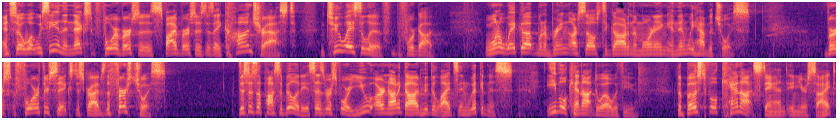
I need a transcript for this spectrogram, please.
And so, what we see in the next four verses, five verses, is a contrast, two ways to live before God. We want to wake up, we want to bring ourselves to God in the morning, and then we have the choice. Verse 4 through 6 describes the first choice. This is a possibility. It says, verse 4 You are not a God who delights in wickedness, evil cannot dwell with you. The boastful cannot stand in your sight.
